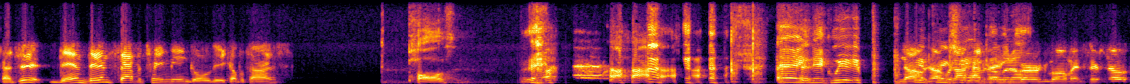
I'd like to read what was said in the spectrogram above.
That's it. Dan Dan sat between me and Goldie a couple times. Pause. Hey, Nick, we No, We no, we're not having any coming on. Moments. There's no.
